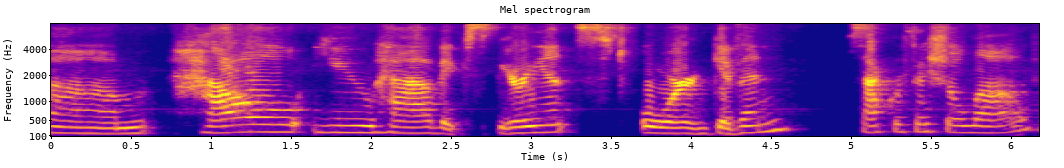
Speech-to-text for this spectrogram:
um, how you have experienced or given sacrificial love,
